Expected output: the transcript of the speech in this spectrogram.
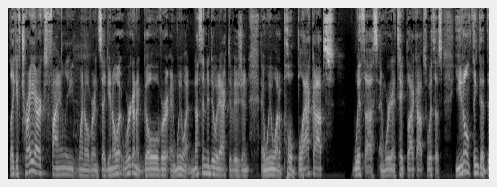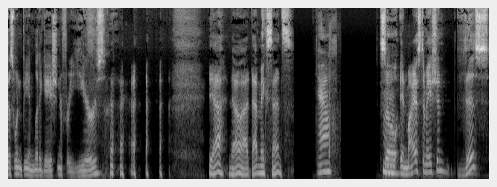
like if Treyarch finally went over and said, you know what, we're going to go over and we want nothing to do with Activision and we want to pull Black Ops with us and we're going to take Black Ops with us, you don't think that this wouldn't be in litigation for years? yeah, no, uh, that makes sense. Yeah. So, in my estimation, this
